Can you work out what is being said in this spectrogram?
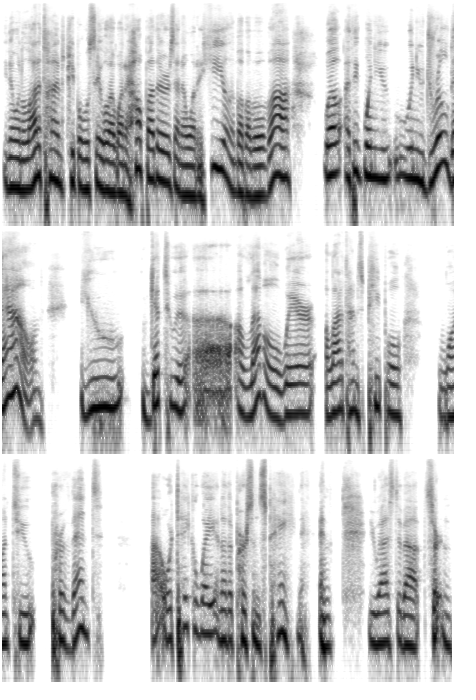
You know, and a lot of times people will say, well, I want to help others and I want to heal and blah, blah, blah, blah, blah. Well, I think when you when you drill down, you get to a, a level where a lot of times people want to prevent uh, or take away another person's pain. And you asked about certain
